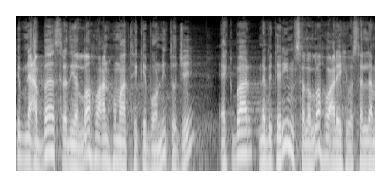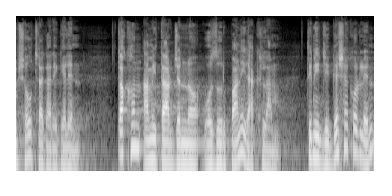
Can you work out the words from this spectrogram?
ইবনে আব্বাস রাদিয়াল্লাহু আনহুমা থেকে বর্ণিত যে, একবার নবী করিম সাল্লাহ আলহি ওসাল্লাম শৌচাগারে গেলেন। তখন আমি তার জন্য ওজুর পানি রাখলাম। তিনি জিজ্ঞাসা করলেন,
